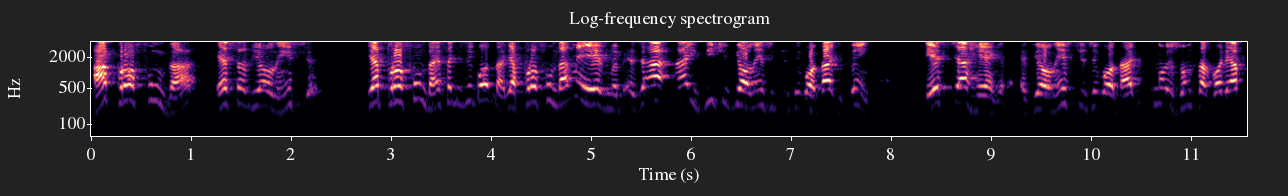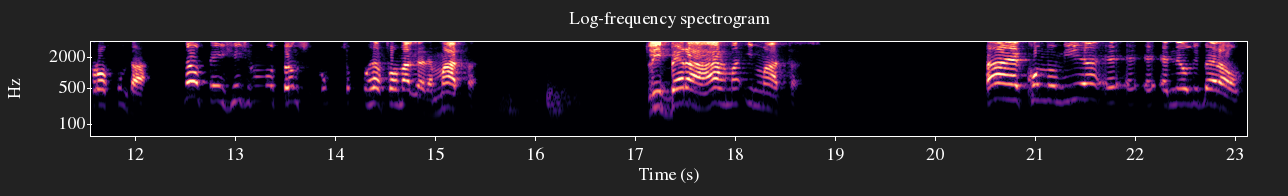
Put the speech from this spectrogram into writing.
aprofundar essa violência e aprofundar essa desigualdade. Aprofundar mesmo. Ah, ah, existe violência e desigualdade? Bem, essa é a regra. É violência e desigualdade que nós vamos agora é aprofundar. Não, tem gente lutando por reforma agrária. Mata. Libera a arma e mata. A economia é, é, é, é, neoliberal.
